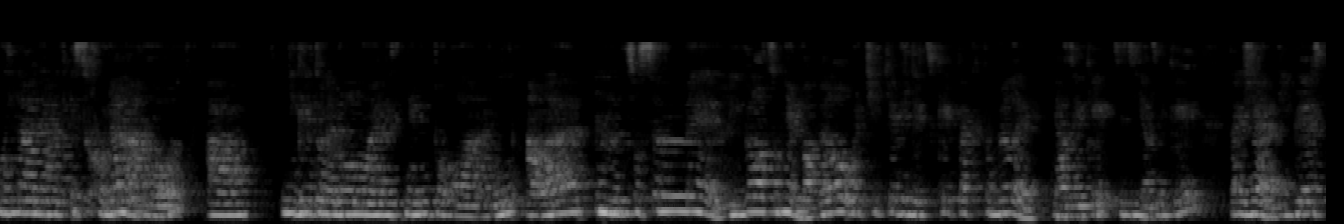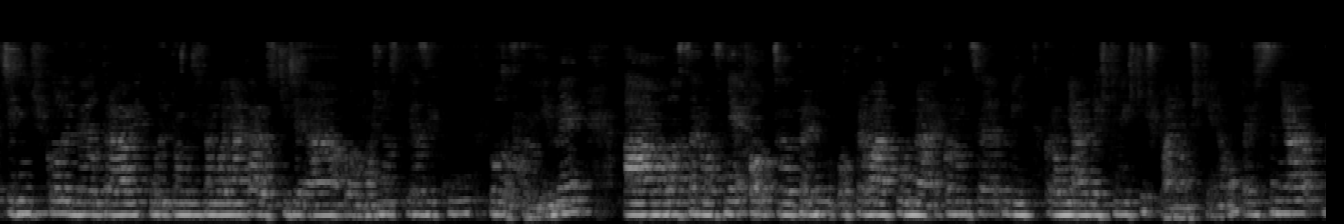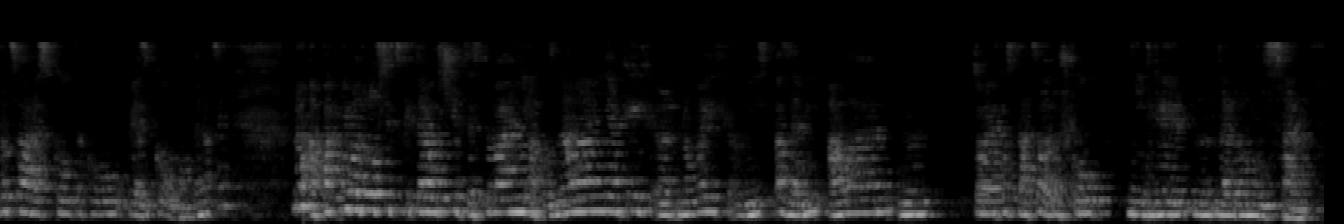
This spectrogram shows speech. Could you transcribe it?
možná nějak i schoda náhod a nikdy to nebylo moje vysněné povolání, ale mm, co se mi líbilo, co mě bavilo určitě vždycky, tak to byly jazyky, cizí jazyky. Takže výběr střední školy byl právě kvůli tomu, že tam byla nějaká rozšířená možnost jazyků, bylo to v Chrudimi, a mohla jsem vlastně od, první, od prváku na ekonomce mít kromě angličtiny ještě španělštinu, takže jsem měla docela hezkou takovou jazykovou kombinaci. No a pak mě bavilo vždycky teda určitě cestování a poznávání nějakých uh, nových míst a zemí, ale mm, to jako stát se letuškou nikdy nebyl můj sen.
